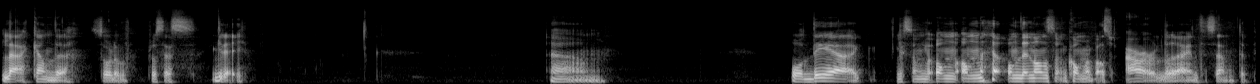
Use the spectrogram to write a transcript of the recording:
läkande sort of processgrej. Um, och det, liksom, om, om, om det är någon som kommer och bara så, det där är inte sant. Typ.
